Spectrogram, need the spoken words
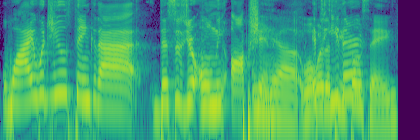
why would you think that this is your only option? yeah what were the either- people saying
